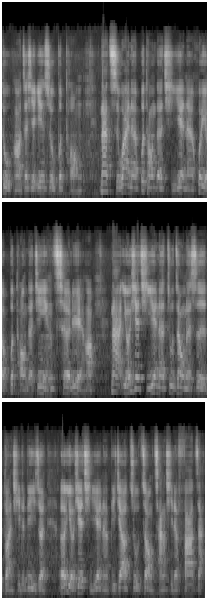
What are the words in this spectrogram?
度啊这些因素不同。那此外呢，不同的企业呢会有不同的经营策略哈。那有一些企业呢注重的是短期的利润，而有些企业呢比较注重长期的发展。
